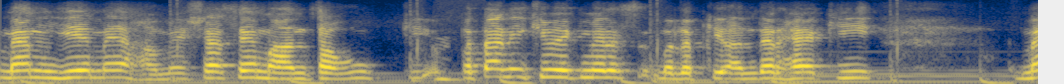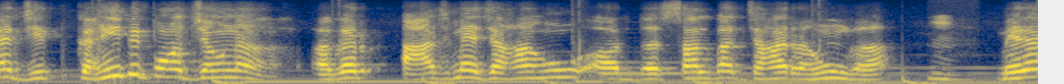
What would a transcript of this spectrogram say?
मैम ये मैं हमेशा से मानता हूँ कि हम्म। पता नहीं क्यों एक मेरे मतलब कि अंदर है कि मैं जित कहीं भी पहुँच जाऊँ ना अगर आज मैं जहाँ हूँ और दस साल बाद जहाँ रहूँगा हम्म। मेरा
